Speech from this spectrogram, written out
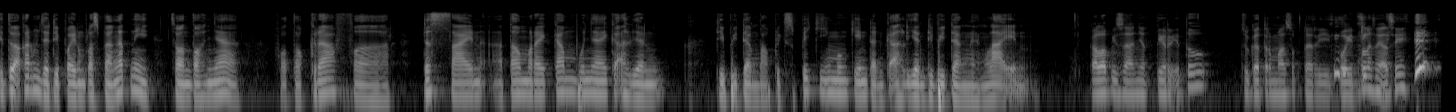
itu akan menjadi poin plus banget nih. Contohnya, fotografer, desain, atau mereka mempunyai keahlian di bidang public speaking mungkin dan keahlian di bidang yang lain. Kalau bisa nyetir itu juga termasuk dari poin plus nggak sih?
